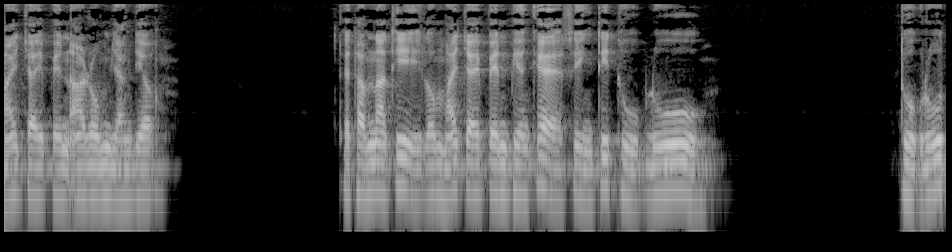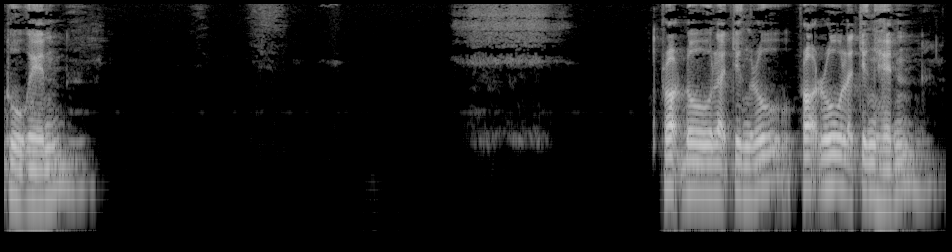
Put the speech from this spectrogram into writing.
หายใจเป็นอารมณ์อย่างเดียว แต่ทำหน้าที่ลมหายใจเป็นเพียงแค่สิ่งที่ถูกดู ถูกรู้ถูกเห็น เพราะดูและจึงรู้ เพราะรู้และจึงเห็นเ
